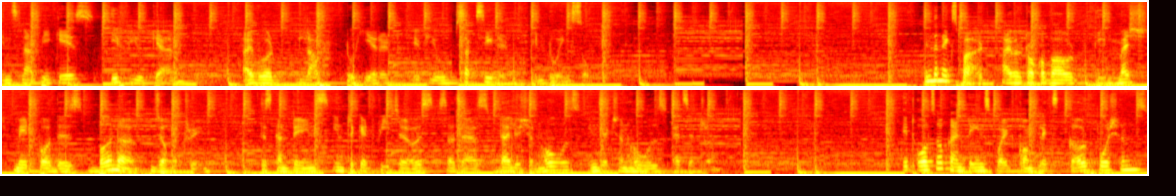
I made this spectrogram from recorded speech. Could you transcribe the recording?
in Snappy case if you can. I would love to hear it if you succeeded in doing so. In the next part, I will talk about the mesh made for this burner geometry. This contains intricate features such as dilution holes, injection holes, etc. It also contains quite complex curved portions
